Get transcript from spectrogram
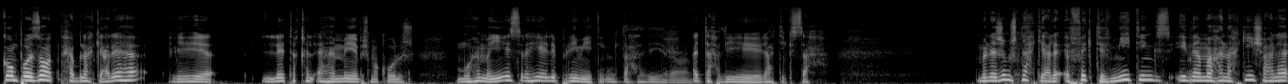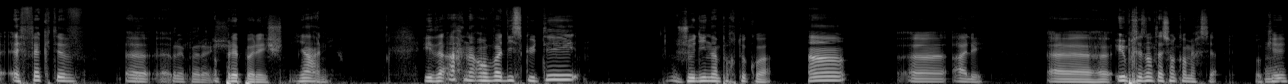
composante نحب نحكي عليها اللي هي لا تقل أهمية باش ما نقولش مهمة ياسر هي ال pre-meeting التحضير التحضير يعطيك الصحة. ما نجمش نحكي على effective meetings إذا ما حنحكيش على effective uh, preparation. preparation. يعني إذا إحنا on va discuter je dis n'importe quoi. Un euh, allez euh, une présentation commerciale ok مم.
